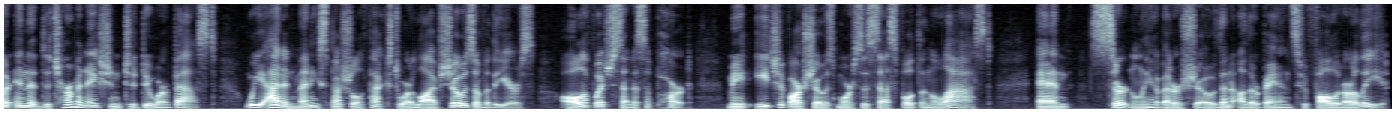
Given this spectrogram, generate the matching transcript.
But in the determination to do our best, we added many special effects to our live shows over the years, all of which set us apart, made each of our shows more successful than the last, and certainly a better show than other bands who followed our lead.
